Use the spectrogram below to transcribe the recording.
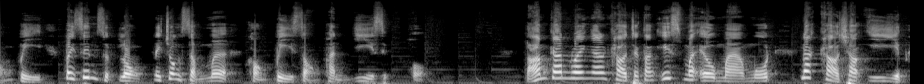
2 ปี ไปสิ้นสุดลงในช่วงซัมเมอร์ของปี 2026 ตามการรายงานข่าวจากทางอิสมาเอลมามูดนักข่าวชาวอียิปต์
